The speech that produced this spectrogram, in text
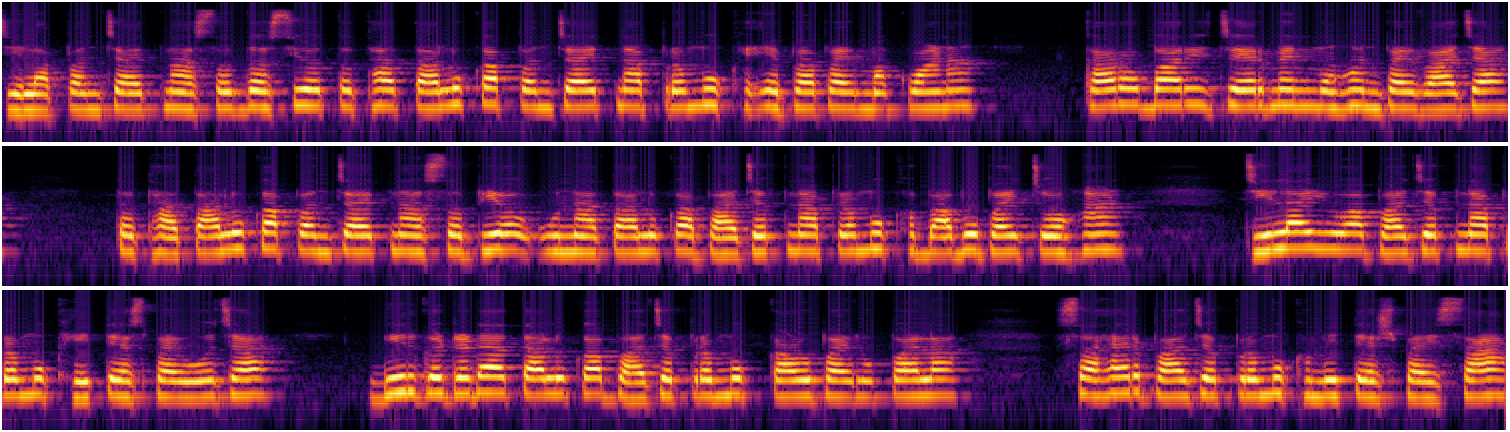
જિલ્લા પંચાયતના સદસ્યો તથા તાલુકા પંચાયતના પ્રમુખ એભાભાઈ મકવાણા, કારોબારી ચેરમેન મોહનભાઈ વાજા તથા તાલુકા પંચાયતના સભ્યો ઉના તાલુકા ભાજપના પ્રમુખ બાબુભાઈ ચૌહાણ, જિલ્લા યુવા ભાજપના પ્રમુખ હિતેશભાઈ ઓઝા, ગીરગઢડા તાલુકા ભાજપ પ્રમુખ કાળુભાઈ રૂપાલા, શહેર ભાજપ પ્રમુખ મિતેશભાઈ શાહ,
